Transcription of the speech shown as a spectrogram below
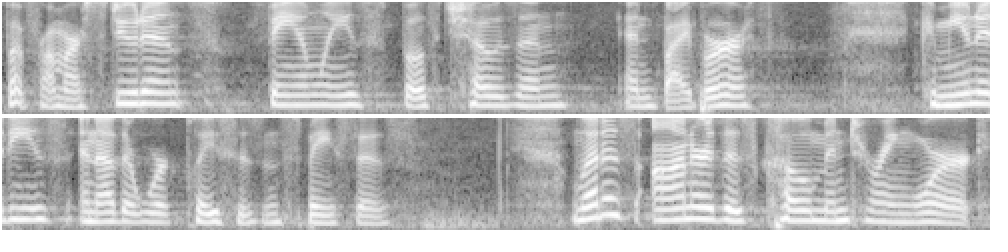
but from our students, families, both chosen and by birth, communities, and other workplaces and spaces. Let us honor this co-mentoring work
